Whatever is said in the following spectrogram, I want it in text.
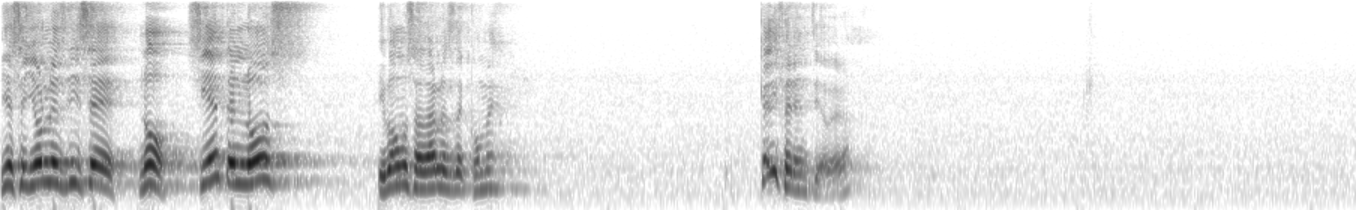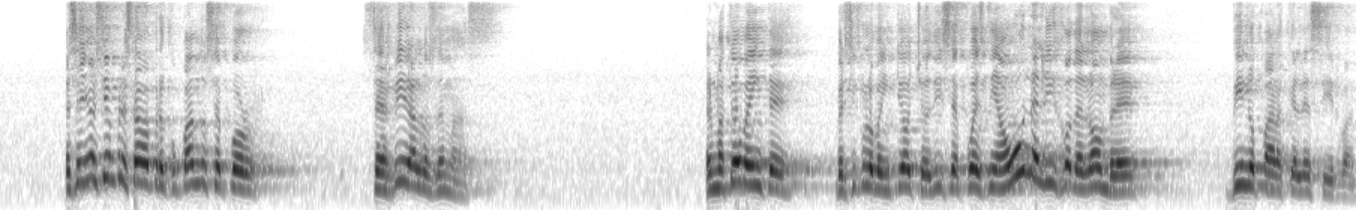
Y el Señor les dice, no, siéntenlos y vamos a darles de comer. Qué diferencia, ¿verdad? El Señor siempre estaba preocupándose por servir a los demás. En Mateo 20, versículo 28, dice, pues ni aún el Hijo del Hombre vino para que le sirvan.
